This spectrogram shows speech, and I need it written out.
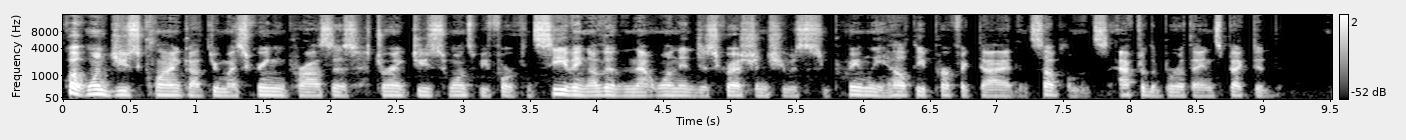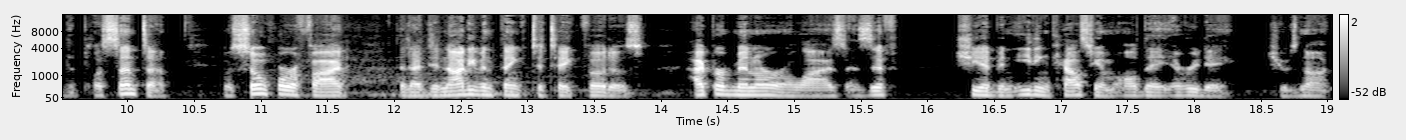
Quote, one juice client got through my screening process, drank juice once before conceiving. Other than that one indiscretion, she was supremely healthy, perfect diet and supplements. After the birth, I inspected the placenta and was so horrified that I did not even think to take photos. Hypermineralized as if she had been eating calcium all day, every day. She was not.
